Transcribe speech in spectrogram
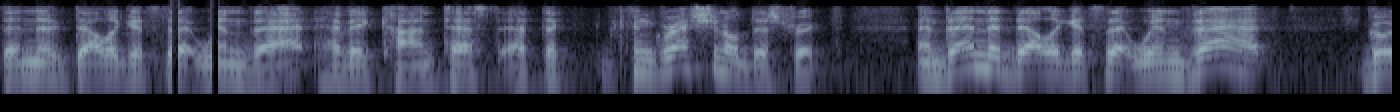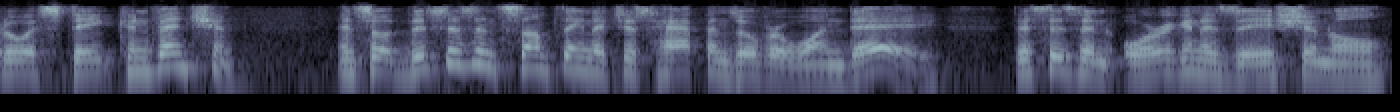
Then the delegates that win that have a contest at the congressional district. And then the delegates that win that go to a state convention. And so this isn't something that just happens over one day. This is an organizational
